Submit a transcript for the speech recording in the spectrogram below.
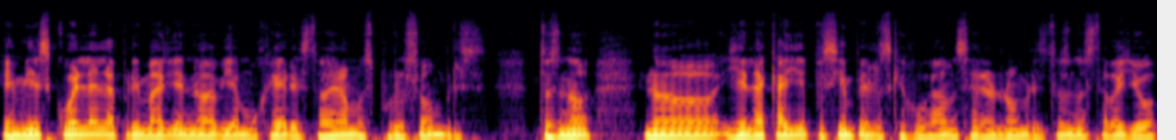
en mi escuela, en la primaria, no había mujeres, todos éramos puros hombres. Entonces no, no, y en la calle pues siempre los que jugábamos eran hombres. Entonces no estaba yo,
